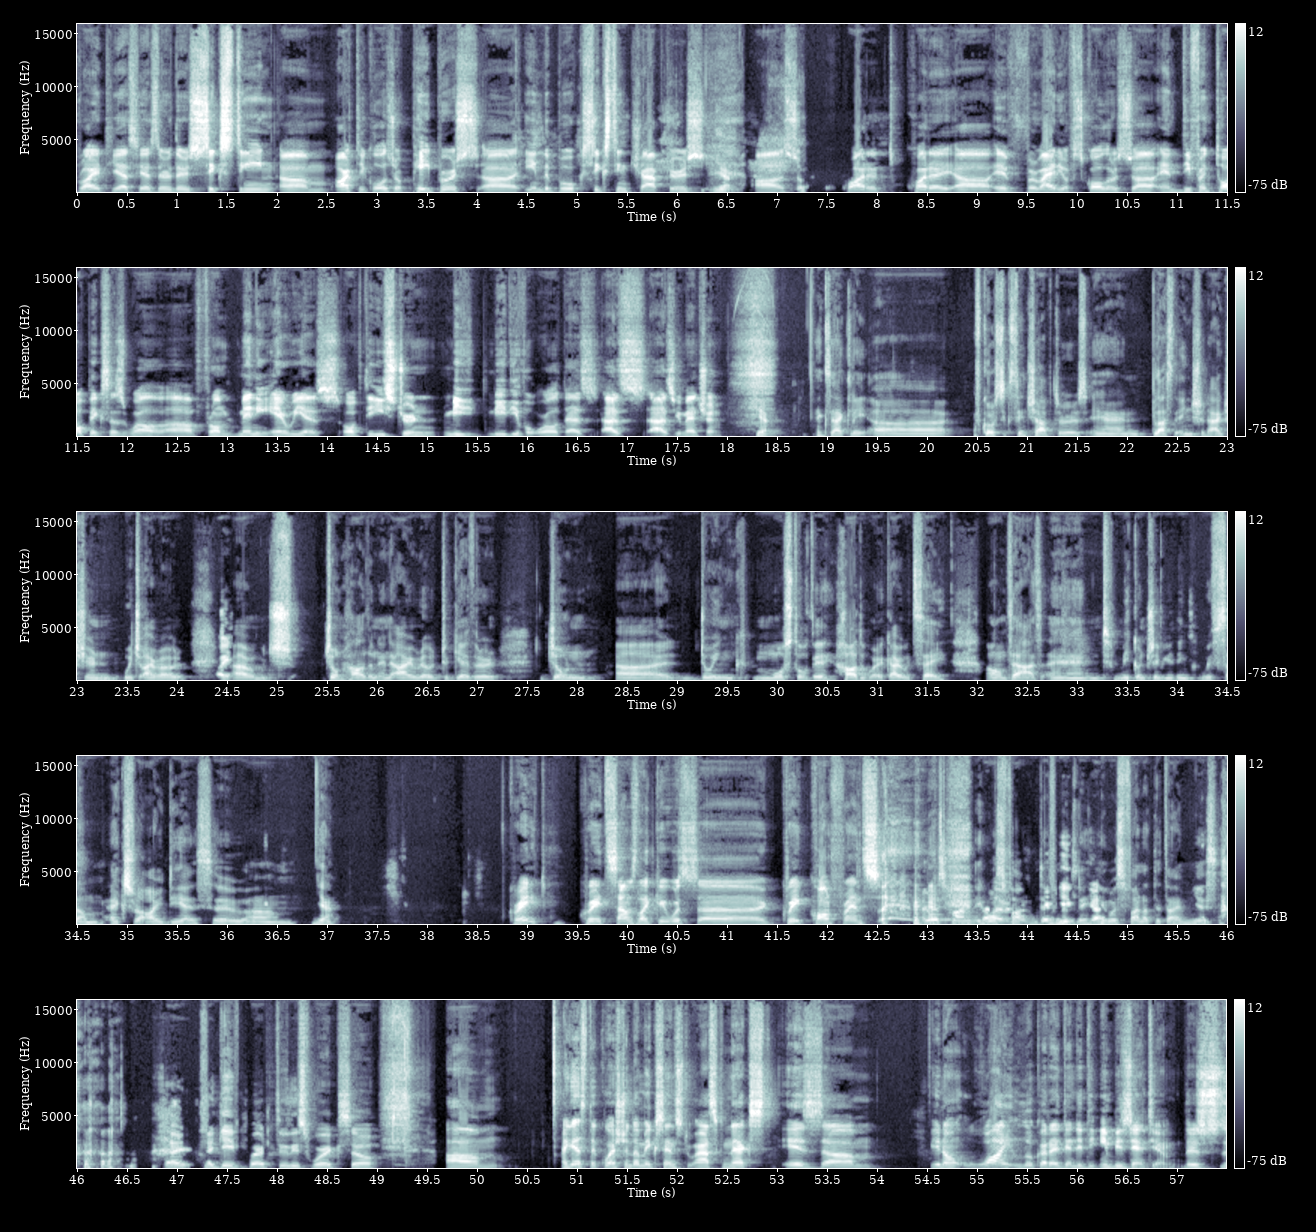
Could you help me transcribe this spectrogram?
Right. Yes. Yes. There. There's 16 um, articles or papers uh, in the book. 16 chapters. Yeah. Uh, so quite a quite a, uh, a variety of scholars uh, and different topics as well uh, from many areas of the Eastern me- medieval world, as as as you mentioned. Yeah. Exactly. Uh, of course, 16 chapters and plus the introduction, which I wrote, right. which John Haldon and I wrote together. John uh, doing most of the hard work, I would say, on that, and me contributing with some extra ideas. So um, yeah. Great, great. Sounds like it was a great conference. it was fun. It was fun, definitely. Yeah. It was fun at the time. Yes. I, I gave birth to this work. So, um, I guess the question that makes sense to ask next is um, you know, why look at identity in Byzantium? There's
